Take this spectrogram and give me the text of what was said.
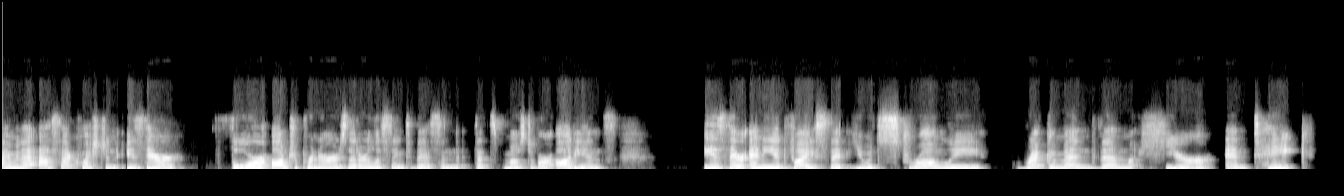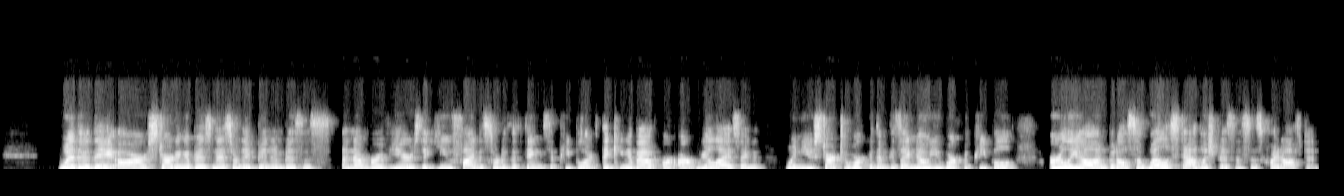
I'm gonna ask that question. Is there for entrepreneurs that are listening to this, and that's most of our audience, is there any advice that you would strongly recommend them hear and take whether they are starting a business or they've been in business a number of years that you find is sort of the things that people aren't thinking about or aren't realizing when you start to work with them because i know you work with people early on but also well established businesses quite often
